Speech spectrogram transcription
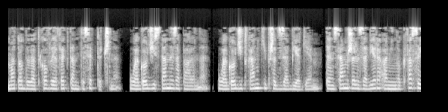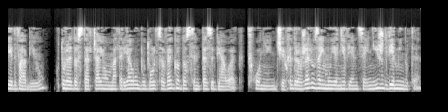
Ma to dodatkowy efekt antyseptyczny. Łagodzi stany zapalne, łagodzi tkanki przed zabiegiem. Ten sam żel zawiera aminokwasy jedwabiu, które dostarczają materiału budulcowego do syntezy białek. Wchłonięcie hydrożelu zajmuje nie więcej niż dwie minuty.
